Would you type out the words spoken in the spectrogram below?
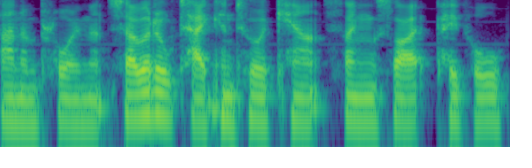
unemployment. So it'll take into account things like people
